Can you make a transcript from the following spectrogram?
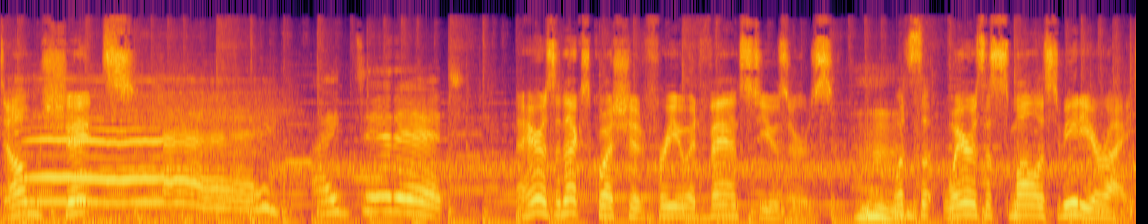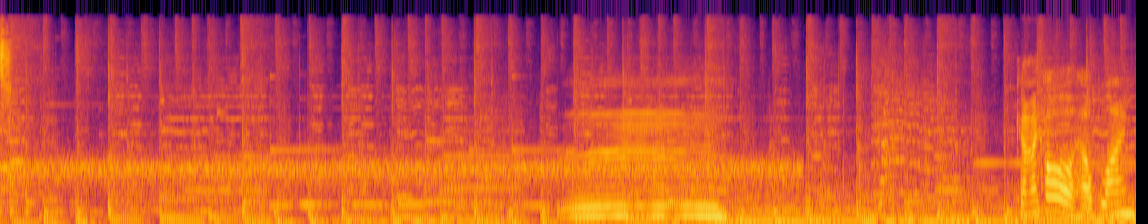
dumb shits! I did it. Now here's the next question for you advanced users. Hmm. What's the where is the smallest meteorite? Mm. Can I call a helpline?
